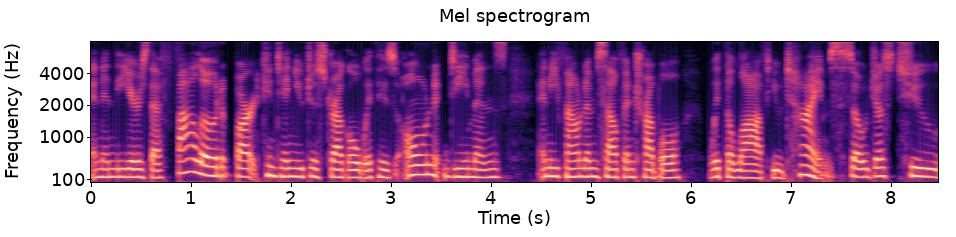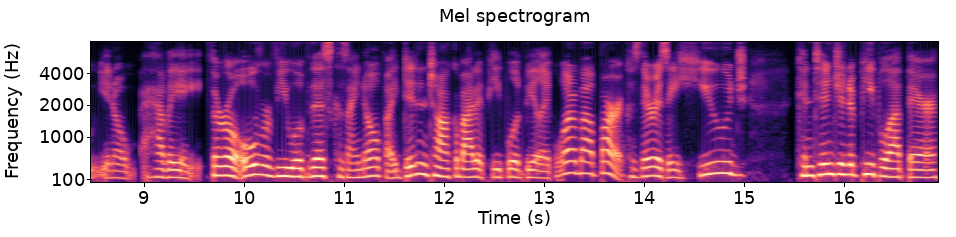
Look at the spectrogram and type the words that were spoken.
And in the years that followed, Bart continued to struggle with his own demons and he found himself in trouble with the law a few times. So just to, you know, have a thorough overview of this because I know if I didn't talk about it people would be like, "What about Bart?" because there is a huge contingent of people out there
